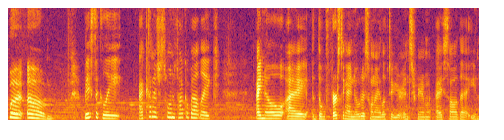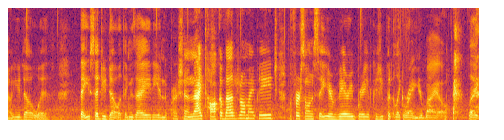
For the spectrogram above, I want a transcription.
But um, basically, I kind of just want to talk about like. I know I the first thing I noticed when I looked at your Instagram, I saw that you know you dealt with that you said you dealt with anxiety and depression, and I talk about it on my page. But first, I want to say you're very brave because you put it like right in your bio, like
